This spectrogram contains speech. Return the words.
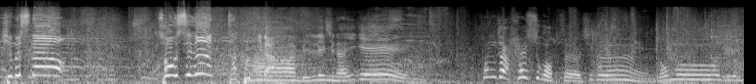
힘을 쓰나요? 송승은 잡힙니다. 아, 밀립니다. 이게 혼자 할 수가 없어요. 지금 너무 지금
